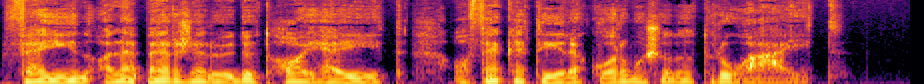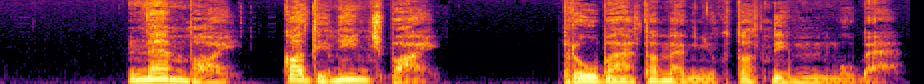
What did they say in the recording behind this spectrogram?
fején a leperzselődött hajhelyét, a feketére kormosodott ruháit. Nem baj, Kadi, nincs baj. Próbálta megnyugtatni Mube.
